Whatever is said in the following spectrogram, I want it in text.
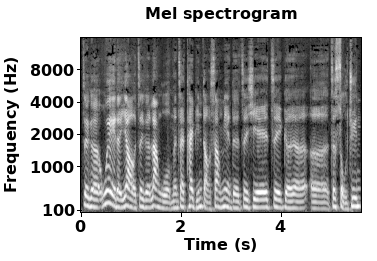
这个为了要这个让我们在太平岛上面的这些这个呃这守军，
